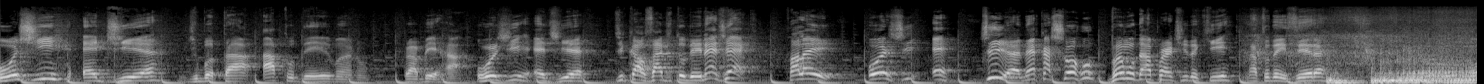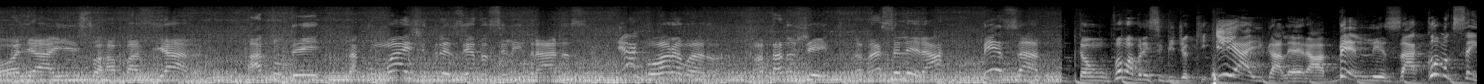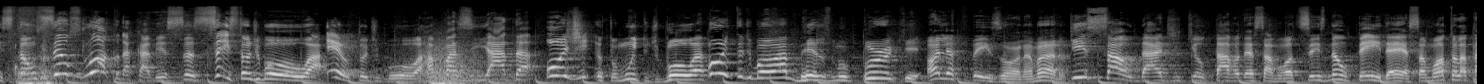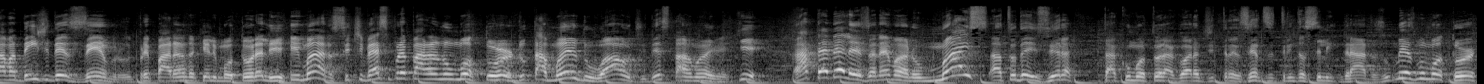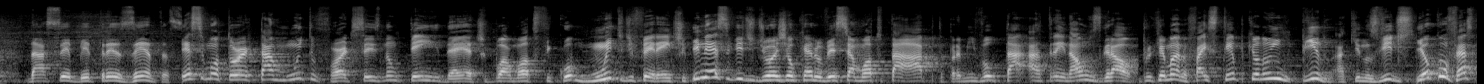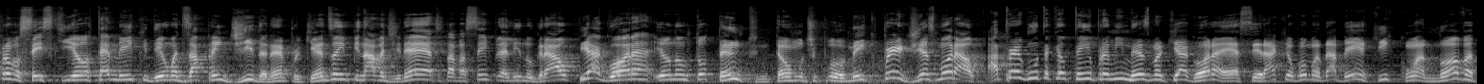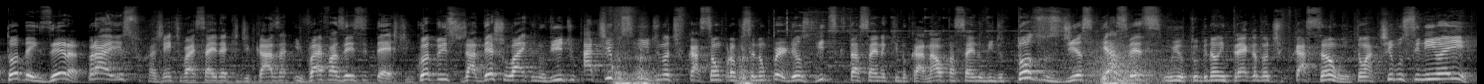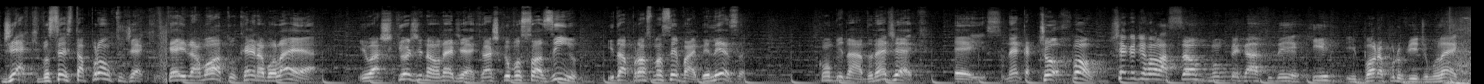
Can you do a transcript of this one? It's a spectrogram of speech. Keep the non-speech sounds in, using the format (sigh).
Hoje é dia de botar a Today, mano, pra berrar. Hoje é dia de causar de Today, né, Jack? Fala aí. Hoje é dia, né, cachorro? Vamos dar a partida aqui na Tudeizeira. Olha isso, rapaziada. A Today tá com mais de 300 cilindradas. E agora, mano, ela tá no jeito. Ela vai acelerar pesado. Então vamos abrir esse vídeo aqui. E aí galera, beleza? Como que vocês estão? Seus loucos da cabeça, vocês estão de boa? Eu tô de boa, rapaziada. Hoje eu tô muito de boa, muito de boa mesmo. Porque, olha a Tudeizona, mano. Que saudade que eu tava dessa moto. Vocês não têm ideia. Essa moto ela tava desde dezembro preparando aquele motor ali. E mano, se tivesse preparando um motor do tamanho do Audi, desse tamanho aqui, até beleza, né, mano? Mas a Tudeizeira tá com motor agora de 330 cilindradas, o mesmo motor da CB300. Esse motor tá muito forte, vocês não têm ideia, tipo, a moto ficou muito diferente. E nesse vídeo de hoje eu quero ver se a moto tá apta para mim voltar a treinar uns graus. Porque, mano, faz tempo que eu não empino aqui nos vídeos. E eu confesso para vocês que eu até meio que dei uma desaprendida, né? Porque antes eu empinava direto, tava sempre ali no grau. E agora eu não tô tanto. Então, tipo, meio que perdi as moral. A pergunta que eu tenho para mim mesmo aqui agora é, será que eu vou mandar bem aqui com a nova Todeizeira? Para isso, a gente vai sair daqui de casa e vai fazer esse teste. Enquanto isso, já deixa o like no vídeo, ativa o sininho de notificação para você não perder os vídeos que tá saindo aqui no canal. Tá saindo vídeo todos os dias e às vezes o YouTube não entrega notificação. Então ativa o sininho aí. Jack, você está pronto, Jack? Quer ir na moto? Quer ir na boleia? Eu acho que hoje não, né, Jack? Eu acho que eu vou sozinho e da próxima você vai, beleza? Combinado, né, Jack? É isso, né, cachorro? Bom, chega de enrolação, vamos pegar tudo aí aqui e bora pro vídeo, moleque.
